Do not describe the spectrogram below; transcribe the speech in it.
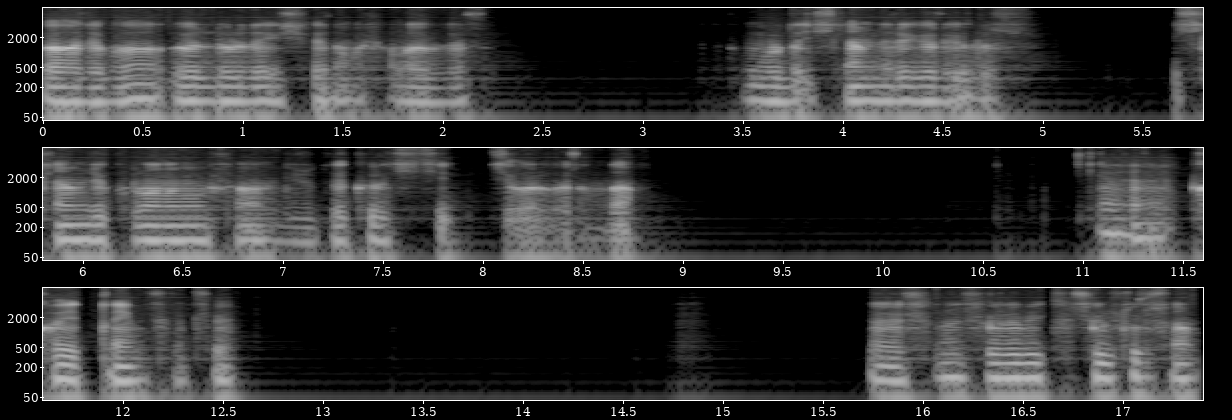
Galiba öldür de işe yaramış olabilir. Burada işlemleri görüyoruz. İşlemci kullanımım şu an %42 civarlarında. Ee, kayıttayım çünkü. Ee, şunu şöyle bir küçültürsem.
